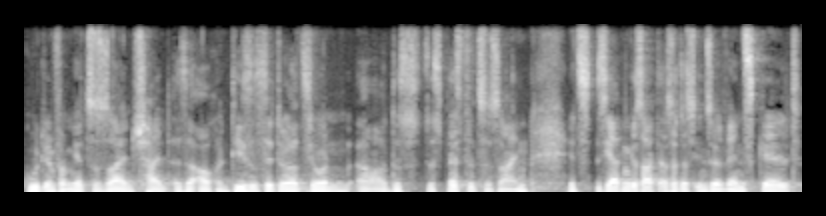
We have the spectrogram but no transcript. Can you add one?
gut informiert zu sein, scheint also auch in dieser Situation äh, das, das Beste zu sein. Jetzt, Sie hatten gesagt, also das Insolvenzgeld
